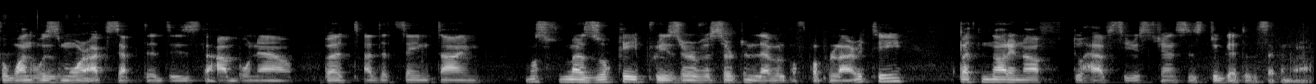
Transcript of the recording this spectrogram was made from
The one who is more accepted is the Abu now, but at the same time, most Marzouki preserve a certain level of popularity, but not enough to have serious chances to get to the second round.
